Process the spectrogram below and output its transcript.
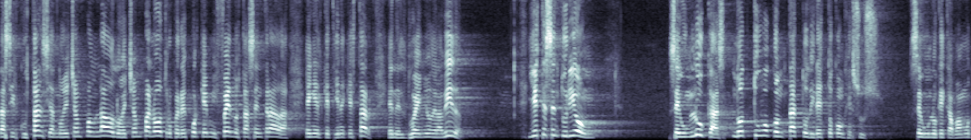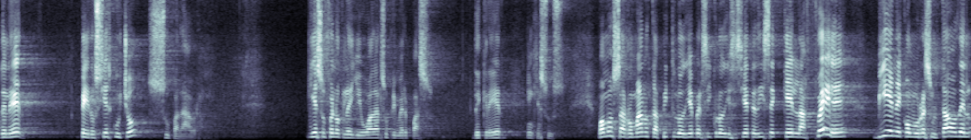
las circunstancias nos echan para un lado, nos echan para el otro, pero es porque mi fe no está centrada en el que tiene que estar, en el dueño de la vida. Y este centurión, según Lucas, no tuvo contacto directo con Jesús, según lo que acabamos de leer, pero sí escuchó su palabra. Y eso fue lo que le llevó a dar su primer paso, de creer en Jesús. Vamos a Romanos capítulo 10, versículo 17. Dice que la fe viene como resultado del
